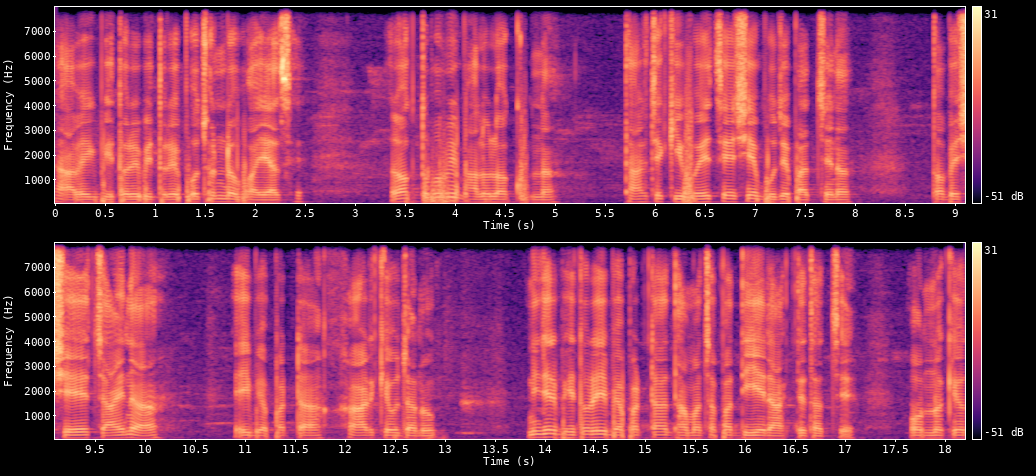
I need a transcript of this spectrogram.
আবেগ ভিতরে ভিতরে প্রচণ্ড ভয়ে আছে। রক্তবমি ভালো লক্ষণ না। তার যে কী হয়েছে সে বুঝে পাচ্ছে না। তবে সে চায় না এই ব্যাপারটা আর কেউ জানুক। নিজের ভেতরে এই ব্যাপারটা ধামাচাপা দিয়ে রাখতে চাচ্ছে। অন্য কেউ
